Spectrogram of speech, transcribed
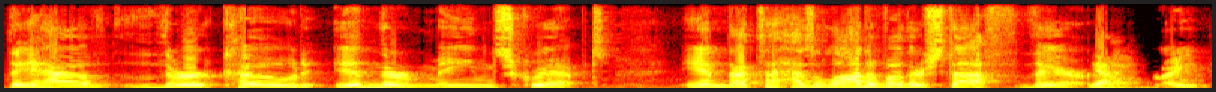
they have their code in their main script, and that has a lot of other stuff there, yeah. right?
